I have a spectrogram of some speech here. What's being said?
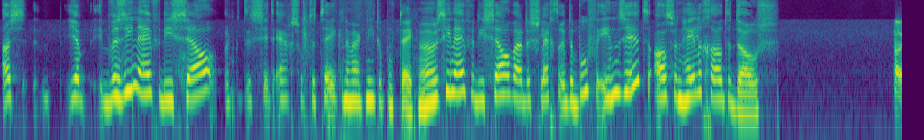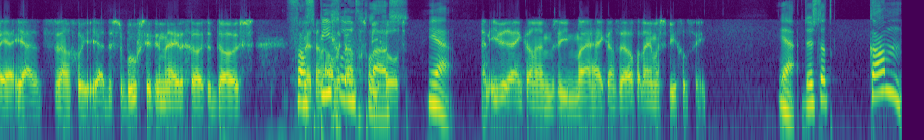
als, je, we zien even die cel... Ik zit ergens op te tekenen waar ik niet op moet tekenen. Maar we zien even die cel waar de slechter de boef in zit... als een hele grote doos. Oh ja, ja, dat is wel een goede. Ja, dus de boef zit in een hele grote doos. Van met spiegelend glas. spiegels. Ja, En iedereen kan hem zien, maar hij kan zelf alleen maar spiegels zien. ja, dus dat kan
